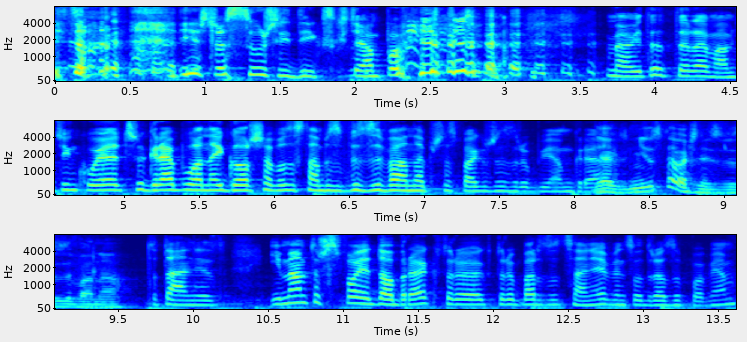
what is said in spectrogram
I, to, I jeszcze sushi dicks chciałam powiedzieć. No i to tyle mam. Dziękuję. Czy gra była najgorsza, bo zostałam zwyzywana przez fakt, że zrobiłam grę? Jak, nie zostałaś wyzywana. Totalnie. I mam też swoje dobre, które, które bardzo cenię, więc od razu powiem.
